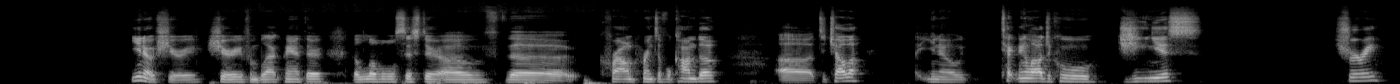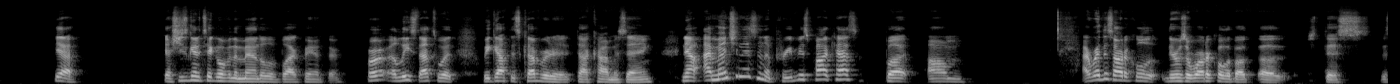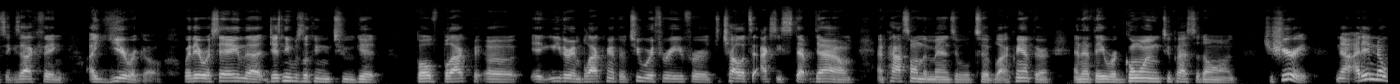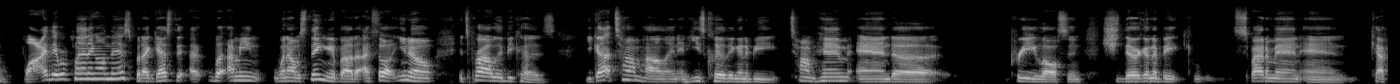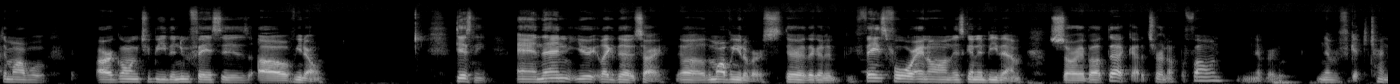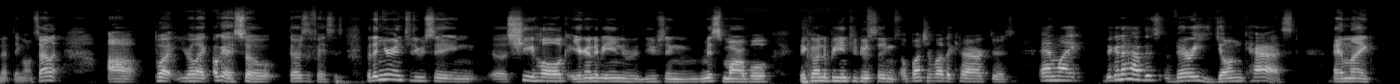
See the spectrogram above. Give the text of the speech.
you know Shuri, Shuri from Black Panther, the lovable sister of the Crown Prince of Wakanda, uh, T'Challa. You know, technological genius. Shuri, yeah, yeah, she's gonna take over the mantle of Black Panther. Or at least that's what we got this covered at .com is saying. Now, I mentioned this in a previous podcast, but um I read this article. There was an article about uh, this this exact thing a year ago, where they were saying that Disney was looking to get both Black, uh, either in Black Panther two or three, for T'Challa to actually step down and pass on the mantle to Black Panther, and that they were going to pass it on to Shuri. Now, I didn't know why they were planning on this, but I guess, that, uh, but I mean, when I was thinking about it, I thought, you know, it's probably because you got Tom Holland, and he's clearly going to be Tom, him, and uh, Brie Larson. They're going to be Spider Man and Captain Marvel are going to be the new faces of you know Disney. And then you're like the sorry, uh, the Marvel Universe. They're they're gonna be Phase Four and on is gonna be them. Sorry about that. Got to turn off the phone. Never never forget to turn that thing on silent. Uh, but you're like, okay, so there's the faces. But then you're introducing uh, She Hulk. You're going to be introducing Miss Marvel. You're going to be introducing a bunch of other characters, and like you're going to have this very young cast. And like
